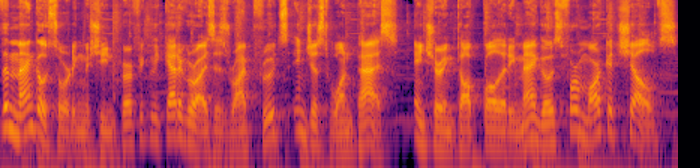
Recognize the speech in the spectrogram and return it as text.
The mango sorting machine perfectly categorizes ripe fruits in just one pass, ensuring top quality mangoes for market shelves.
